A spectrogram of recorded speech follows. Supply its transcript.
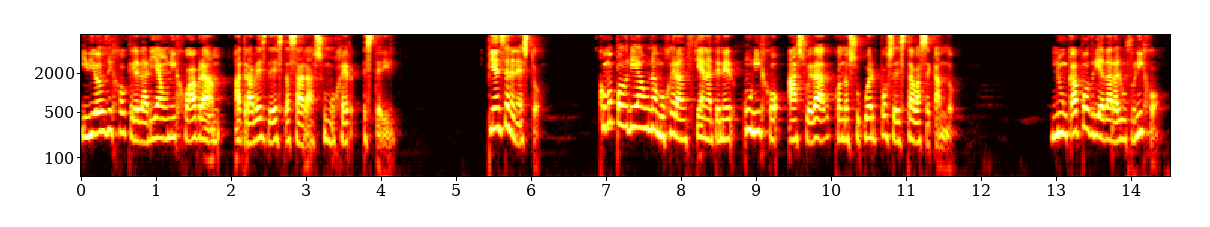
y Dios dijo que le daría un hijo a Abraham a través de esta Sara, su mujer estéril. Piensen en esto. ¿Cómo podría una mujer anciana tener un hijo a su edad cuando su cuerpo se estaba secando? Nunca podría dar a luz un hijo.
